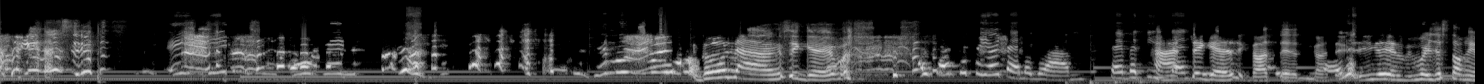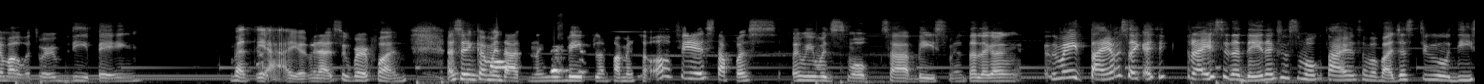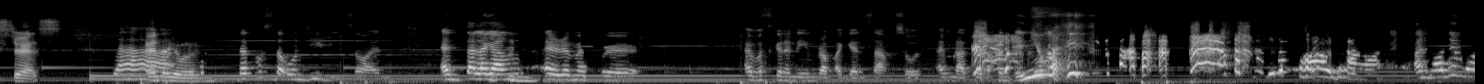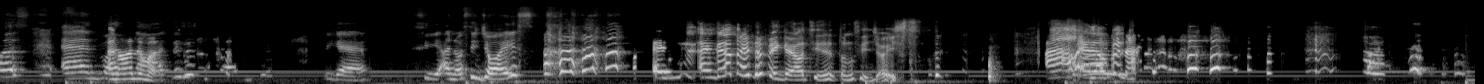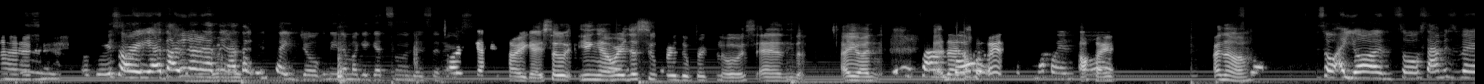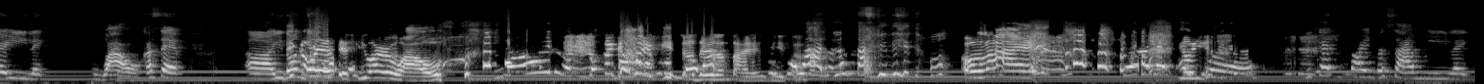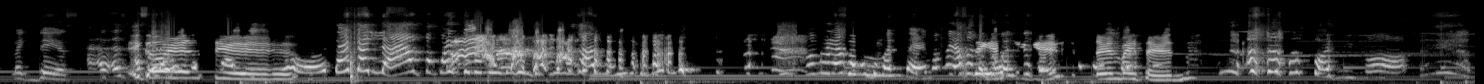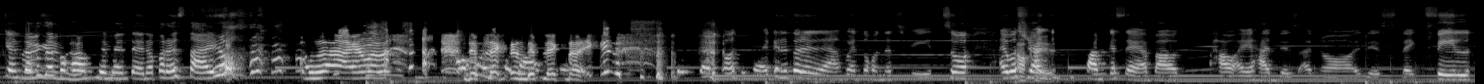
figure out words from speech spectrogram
Okay na, sis. Go lang. Sige. I sent it to your telegram. 17, Ha, sige. Got it. Got it. We're just talking about what we're bleeping. But yeah, ayun. Wala, super fun. As in kami dati, nag-vape lang kami sa office. Tapos, when we would smoke sa basement, talagang may times, like, I think thrice in a day, nagsusmoke tayo sa baba just to de-stress. Yeah. And ayun. that was the only reason. And talagang, Mhm. I remember, I was gonna name drop again, Sam, so I'm not gonna continue my... Ha? Anonymous and whatnot. Anonymous. This is... Sige. Si, ano, si Joyce. I'm, I'm gonna try to figure out sino tong si Joyce. ah, okay, alam ko na. Ay. Okay, sorry. Ang dami na natin ata inside joke. Hindi na magigets ng listeners. Sorry guys, sorry guys. So, yun nga, we're just super duper close and ayun. Ano, go. eh, okay. Ano? So, ayun. So, Sam is very, like, wow. Kasi, uh, you don't Ikaw get... You are wow. No, no. Nag-hype each other lang tayo dito. Wala lang tayo dito. Oh, eh. No. You can find the Sammy like like this. As, as, Ikaw rin, sis. Oh, teka lang! Pakwento mo bakit Sammy. Mamaya ka magumante. Mamaya ka Sige, magumante. sige. Turn by turn. Funny mo. Tapos Ay, na pa-compliment eh, na pares tayo. Wala, ay, wala. deflect and deflect na. o, sige, ganito na lang, kwento ko na straight. So, I was Okay. ranting to Sam kasi about how I had this, ano, this, like, fail,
